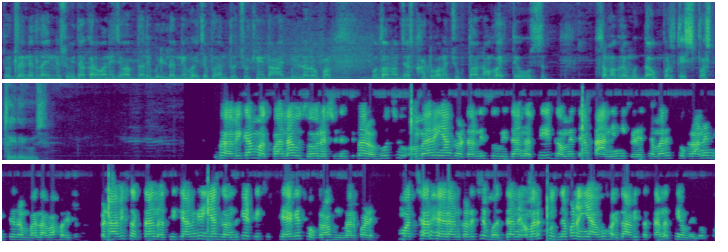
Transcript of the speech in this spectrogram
તો ડ્રેનેજ લાઇનની સુવિધા કરવાની જવાબદારી બિલ્ડરની હોય છે. પરંતુ ચૂંટણી તાણે જ બિલ્ડરો પણ પોતાનો જસ ખાટવાનું ચૂકતા ન હોય તેવું સમગ્ર મુદ્દા ઉપરથી સ્પષ્ટ થઈ રહ્યું છે. ભાવિકા મકવાના ઉદ્ભવ રેસિડેન્સીમાં રહું છું. અમારે અહીંયા ગટરની સુવિધા નથી. ગમે ત્યાં પાણી નીકળે છે. અમારે છોકરાઓને નીચે રમવા લાવવા હોય તો આવી શકતા નથી. કારણ કે અહીંયા ગંદકી એટલી છે કે છોકરાઓ બીમાર પડે. મચ્છર હેરાન કરે છે બધાને. અમારે ખુદને પણ અહીંયા આવવું હોય તો આવી શકતા નથી અમે લોકો.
